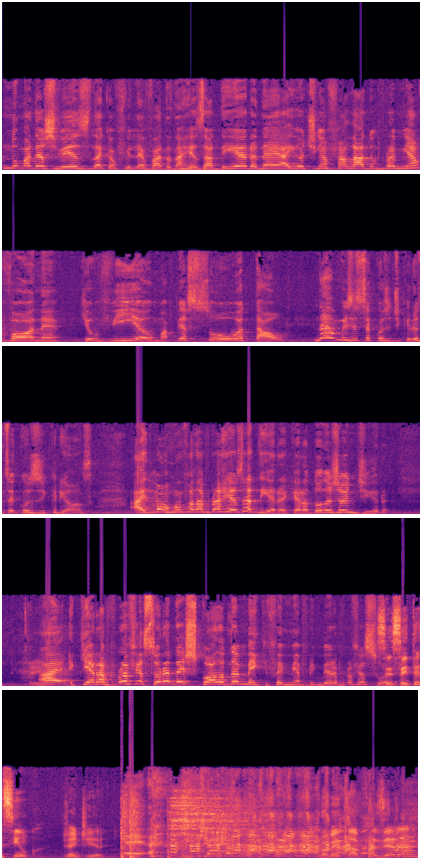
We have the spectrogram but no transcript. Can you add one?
numa das vezes lá que eu fui levada na rezadeira, né? Aí eu tinha falado pra minha avó, né? Que eu via uma pessoa tal. Não, mas isso é coisa de criança, é coisa de criança. Aí, bom, vamos falar pra rezadeira, que era a dona Jandira. Ah, que era professora da escola também, que foi minha primeira professora. 65, Jandira. É. Aproveitar pra fazer, né?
